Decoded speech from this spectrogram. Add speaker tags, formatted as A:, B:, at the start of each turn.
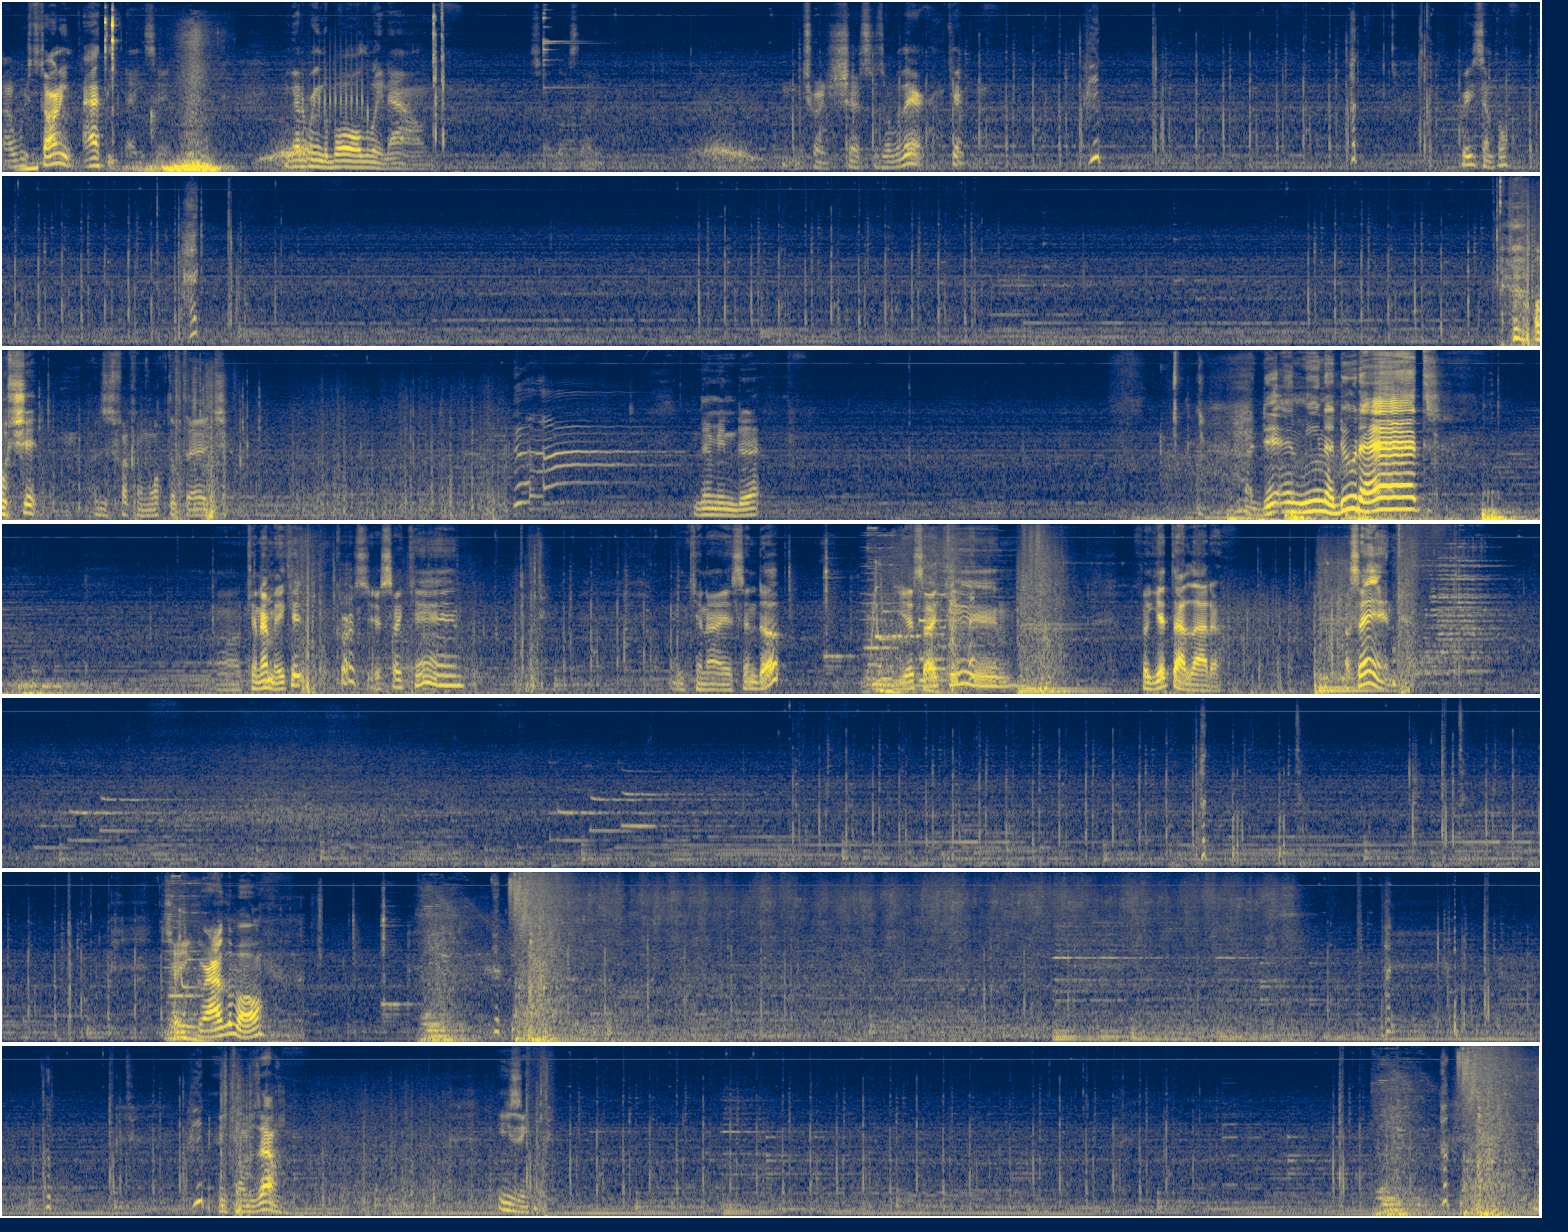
A: Uh, are we starting at the exit? We gotta bring the ball all the way down. So it looks like. Treasure chest is over there. Okay. Pretty simple. oh shit. I just fucking walked off the edge. Didn't mean to do that. I didn't mean to do that. Uh, can I make it? Of course, yes I can. And can I ascend up? Yes I can. Forget that ladder. Ascend. Grab the ball. He comes out. Easy.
